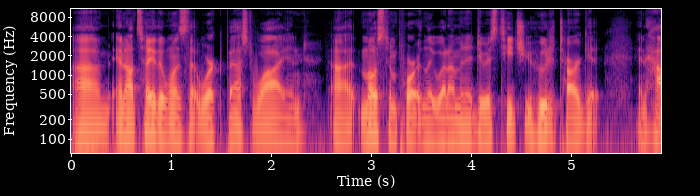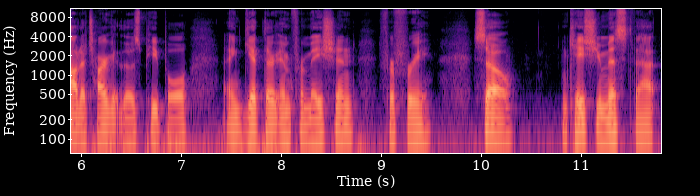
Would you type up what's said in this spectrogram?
um, and I'll tell you the ones that work best, why, and uh, most importantly, what I'm going to do is teach you who to target and how to target those people and get their information for free. So, in case you missed that,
